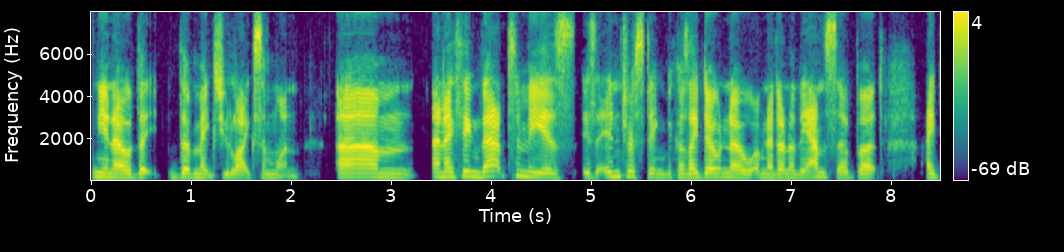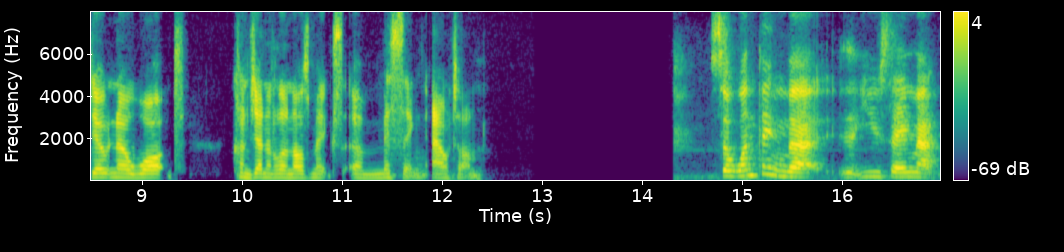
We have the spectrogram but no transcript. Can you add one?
you know that that makes you like someone? Um and i think that to me is is interesting because i don't know i mean i don't know the answer but i don't know what congenital anosmics are missing out on so one thing that you saying that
